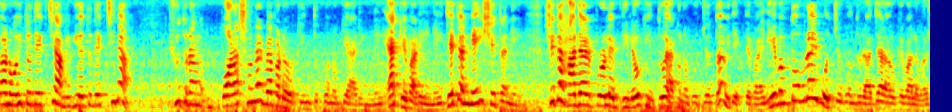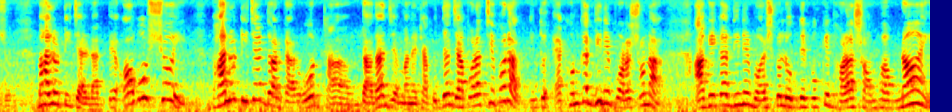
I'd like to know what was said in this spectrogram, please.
কারণ ওই তো দেখছে, আমি গিয়ে তো দেখছি না। সুতরাং পড়াশোনার ব্যাপারেও কিন্তু কোনো কেয়ারিং নেই, একেবারেই নেই, যেটা নেই সেটা নেই। সেটা হাজার প্রলেপ দিলেও কিন্তু এখনও পর্যন্ত আমি দেখতে পাইনি এবং তোমরাই বলছো বন্ধুরা, যারা ওকে ভালোবাসো, ভালো টিচার রাখতে অবশ্যই ভালো টিচার দরকার। ওর দাদা মানে ঠাকুরদা যা পড়াচ্ছে পড়াক, কিন্তু এখনকার দিনের পড়াশোনা, আগেকার দিনের বয়স্ক লোকদের পক্ষে ধরা সম্ভব নয়।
